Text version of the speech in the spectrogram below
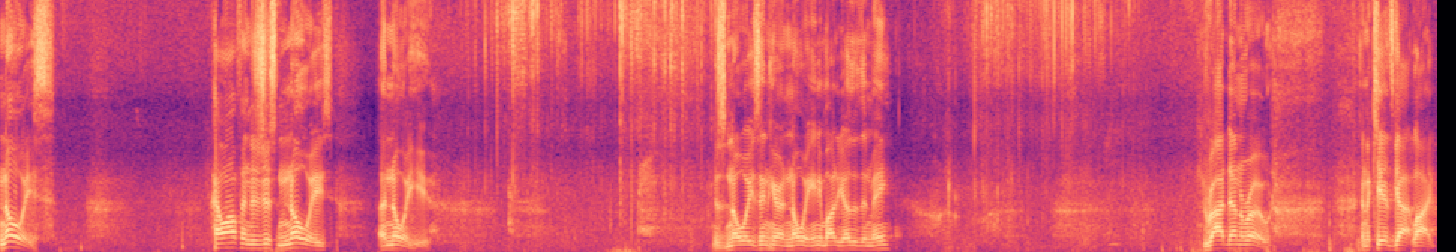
Noise. How often does just noise annoy you? Does noise in here annoy anybody other than me? You ride down the road, and the kid's got like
